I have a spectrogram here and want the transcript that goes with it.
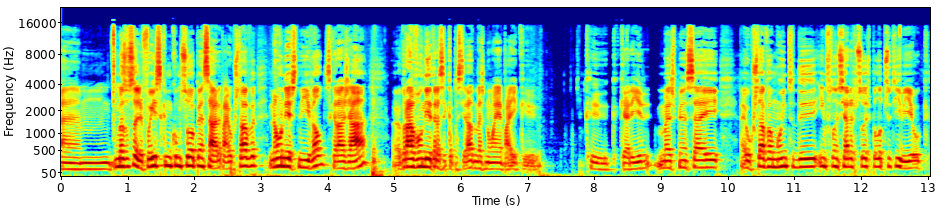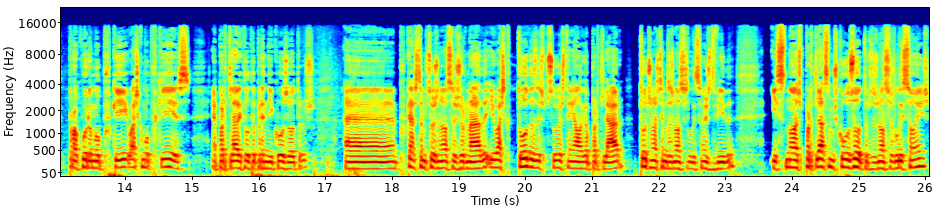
Um, mas, ou seja, foi isso que me começou a pensar. Epá, eu gostava, não neste nível, se calhar já, adorava um dia ter essa capacidade, mas não é epá, aí que que, que quer ir, mas pensei, eu gostava muito de influenciar as pessoas pela positiva. E eu que procuro o meu porquê, eu acho que o meu porquê é esse, é partilhar aquilo que aprendi com os outros, uh, porque cá estamos todos na nossa jornada. E eu acho que todas as pessoas têm algo a partilhar, todos nós temos as nossas lições de vida e se nós partilhássemos com os outros as nossas lições,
